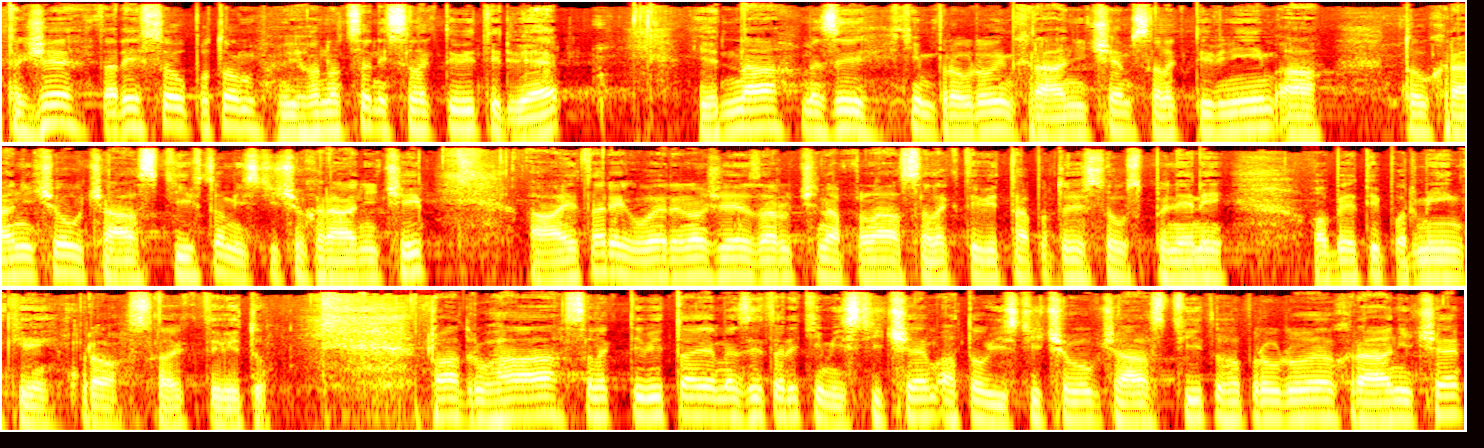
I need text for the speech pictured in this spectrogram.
Takže tady jsou potom vyhodnoceny selektivity dvě. Jedna mezi tím proudovým chráničem selektivním a tou chráničovou částí v tom jističochrániči a je tady uvedeno, že je zaručena plná selektivita, protože jsou splněny obě ty podmínky pro selektivitu. No a druhá selektivita je mezi tady tím jističem a tou jističovou částí toho proudového chrániče.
